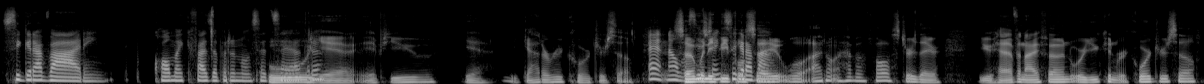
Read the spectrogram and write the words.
se gravarem, como é que faz a pronúncia, etc. Ooh, yeah. If you, yeah, you gotta record yourself. É, não, so many people say, well, I don't have a Foster there. You have an iPhone where you can record yourself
